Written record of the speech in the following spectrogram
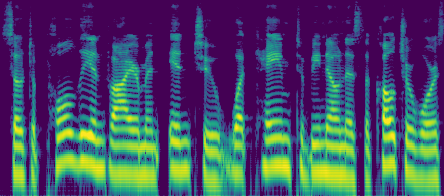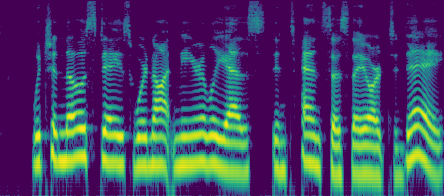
So to pull the environment into what came to be known as the culture wars, which in those days were not nearly as intense as they are today,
